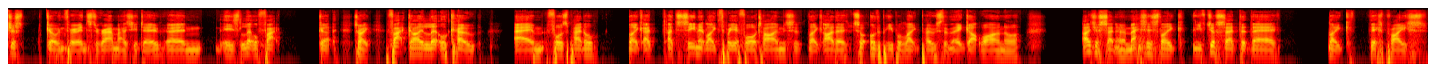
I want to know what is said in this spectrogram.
just going through Instagram, as you do, and his little fat guy, sorry, fat guy little coat um, fuzz pedal like I, I'd seen it like three or four times. Like either other people like post that they got one, or I just sent him a message like, "You've just said that they're like this price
